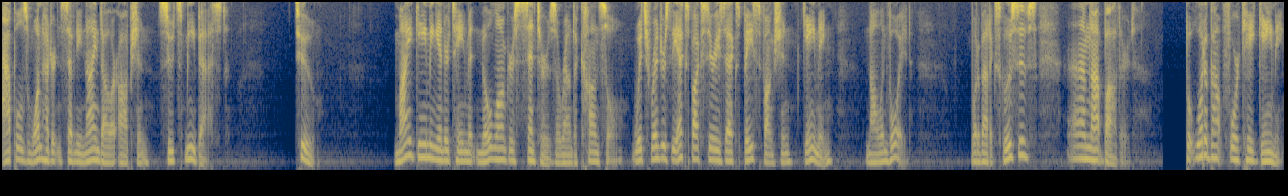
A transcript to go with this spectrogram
Apple's $179 option suits me best. 2. My gaming entertainment no longer centers around a console, which renders the Xbox Series X base function, gaming, null and void. What about exclusives? I'm not bothered. But what about 4K gaming?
